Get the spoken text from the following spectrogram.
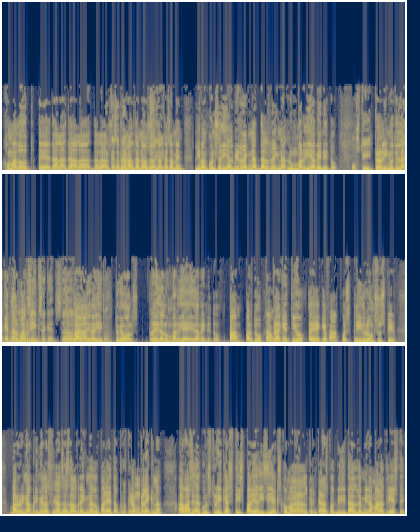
com a dot eh, de, la, de, la, de les casament. regal de noces, Sí. del casament, li van concedir el virregnat del regne Lombardia-Veneto. Hosti. Però l'inútil d'aquest del són molt rics, aquests, de Clar, clar, li va dir, tu què vols? Rei de Lombardia i de Veneto. Pam, per tu. Au. Però aquest tio, eh, què fa? Pues li dura un sospir. Va arruïnar primer les finances del regne d'Opereta, però que era un regne, a base de construir castells paradisíacs, com el que encara es pot visitar, el de Miramar a Trieste.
